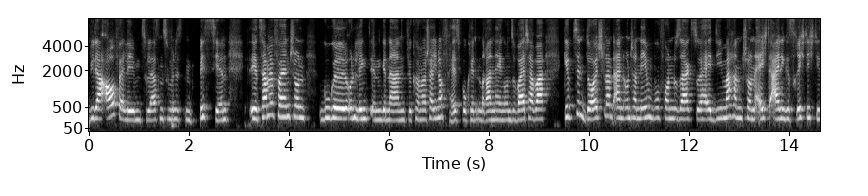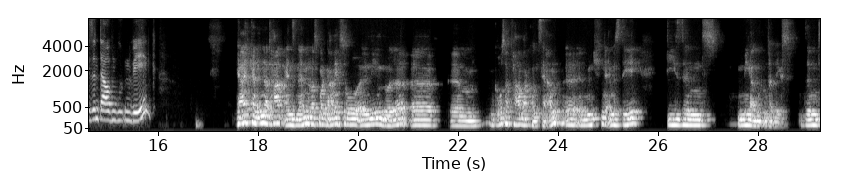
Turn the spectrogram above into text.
wieder auferleben zu lassen, zumindest ein bisschen. Jetzt haben wir vorhin schon Google und LinkedIn genannt. Wir können wahrscheinlich noch Facebook hinten dranhängen und so weiter. Aber gibt es in Deutschland ein Unternehmen, wovon du sagst, so, hey, die machen schon echt einiges richtig, die sind da auf einem guten Weg? Ja, ich kann in der Tat eins nennen, was man gar nicht so äh, nehmen würde. Äh, ähm, ein großer Pharmakonzern äh, in München, MSD, die sind mega gut unterwegs. Sind,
